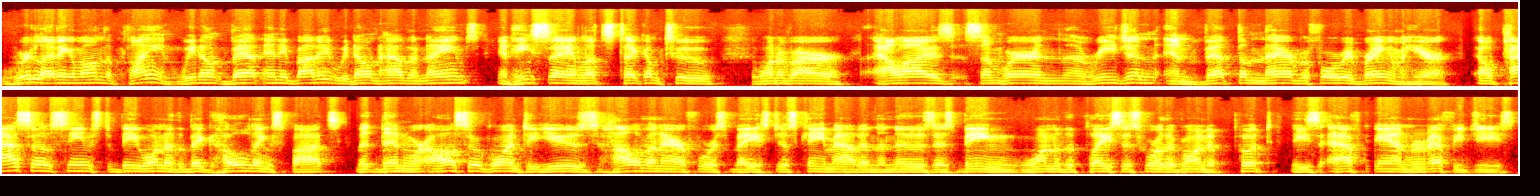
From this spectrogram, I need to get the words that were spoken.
we're letting them on the plane. We don't vet anybody. We don't have their names. And he's saying, let's take them to one of our allies somewhere in the region and vet them there before we bring them here. El Paso seems to be one of the big holding spots, but then we're also going to use Holloman Air Force Base, just came out in the news as being one of the places where they're going to put these Afghan refugees.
